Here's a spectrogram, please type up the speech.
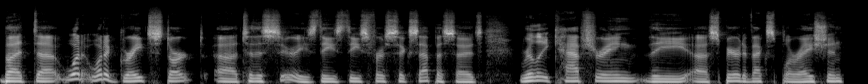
But uh, what what a great start uh, to this series. These these first six episodes really capturing the uh, spirit of exploration.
